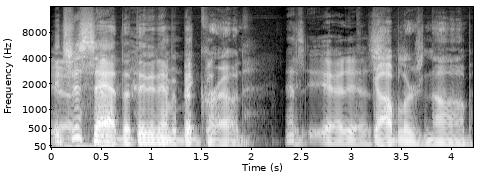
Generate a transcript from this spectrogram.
It's just sad that they didn't have a big crowd. That's, yeah, it is. Gobbler's Knob.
